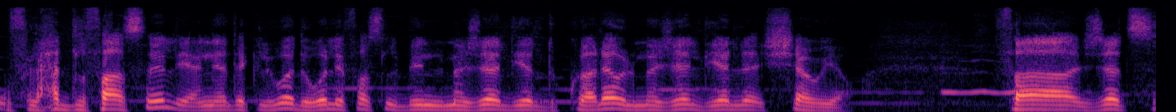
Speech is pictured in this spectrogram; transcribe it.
وفي الحد الفاصل يعني هذاك الواد هو اللي فاصل بين المجال ديال دكوالة والمجال ديال الشاوية. فجات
